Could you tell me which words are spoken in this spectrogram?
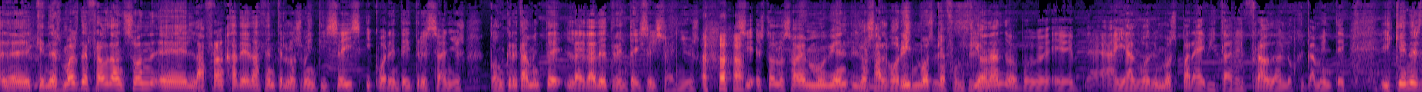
eh, quienes más defraudan son eh, la franja de edad entre los 26 y 43 años, concretamente la edad de 36 años. Sí, esto lo saben muy bien los algoritmos que funcionan, porque eh, hay algoritmos para evitar el fraude, lógicamente. ¿Y quiénes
